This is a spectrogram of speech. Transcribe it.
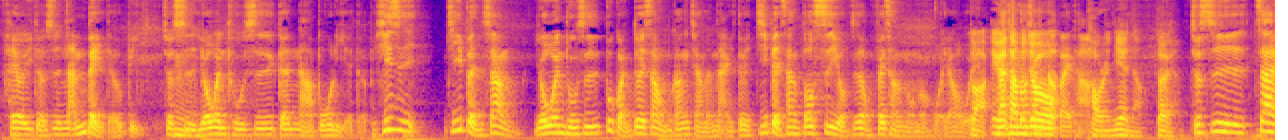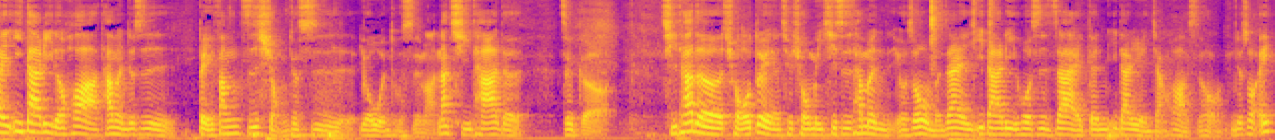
还有一个是南北德比，就是尤文图斯跟拿波里的德比。嗯、其实。基本上，尤文图斯不管对上我们刚刚讲的哪一队，基本上都是有这种非常浓的火药味。对、啊，因为他们就讨人厌啊。对，就是在意大利的话，他们就是北方之雄，就是尤文图斯嘛。那其他的这个其他的球队呢，球球迷其实他们有时候我们在意大利或是在跟意大利人讲话的时候，你就说：“哎、欸，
